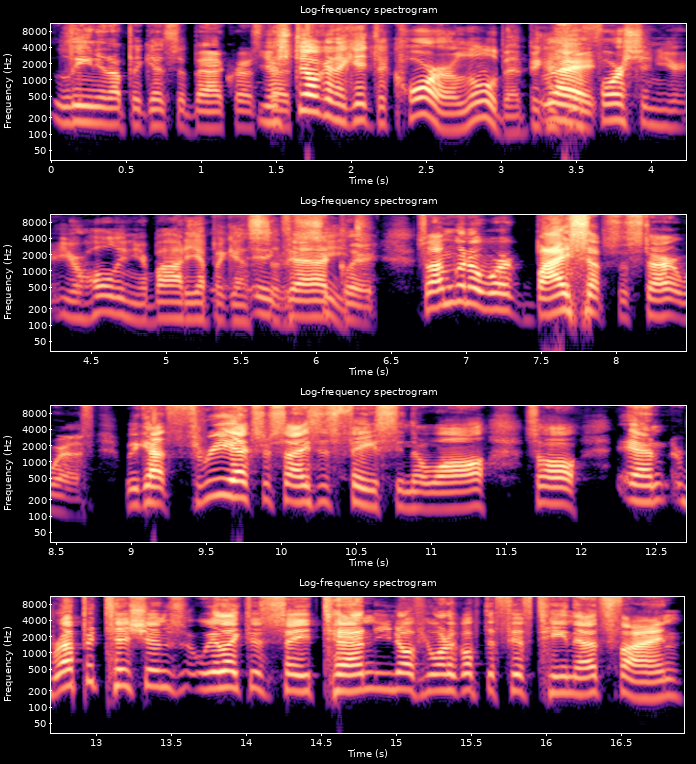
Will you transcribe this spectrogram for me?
leaning up against the backrest. You're still going to get the core a little bit because you're Right. forcing your you're holding your body up against the Exactly. seat. So I'm going to work biceps to start with. We got three exercises facing the wall. So, and repetitions, we like to say 10. You know, if you want to go up to 15, that's fine.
